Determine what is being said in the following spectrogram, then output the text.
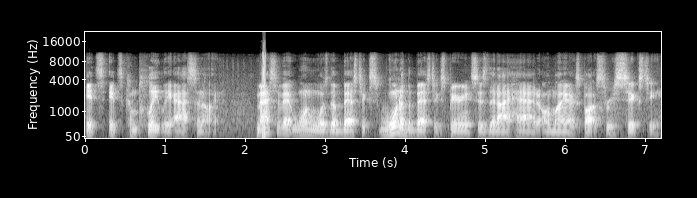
It's, it's completely asinine. Mass Effect 1 was the best one of the best experiences that I had on my Xbox 360.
